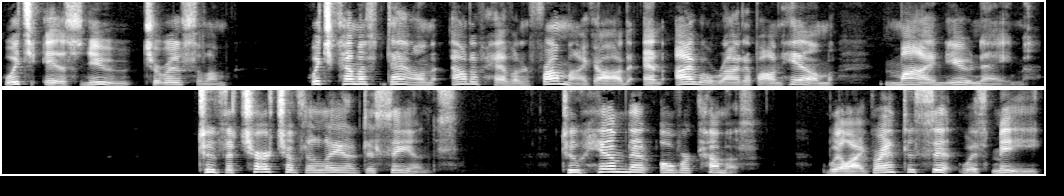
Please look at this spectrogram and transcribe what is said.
which is New Jerusalem, which cometh down out of heaven from my God, and I will write upon him my new name to the church of the Laodiceans, to him that overcometh, will I grant to sit with me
